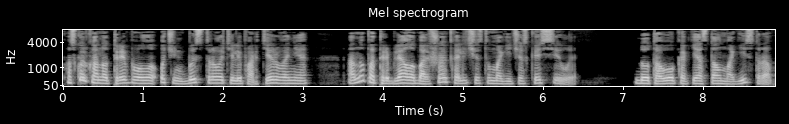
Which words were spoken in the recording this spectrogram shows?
поскольку оно требовало очень быстрого телепортирования, оно потребляло большое количество магической силы. До того, как я стал магистром,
